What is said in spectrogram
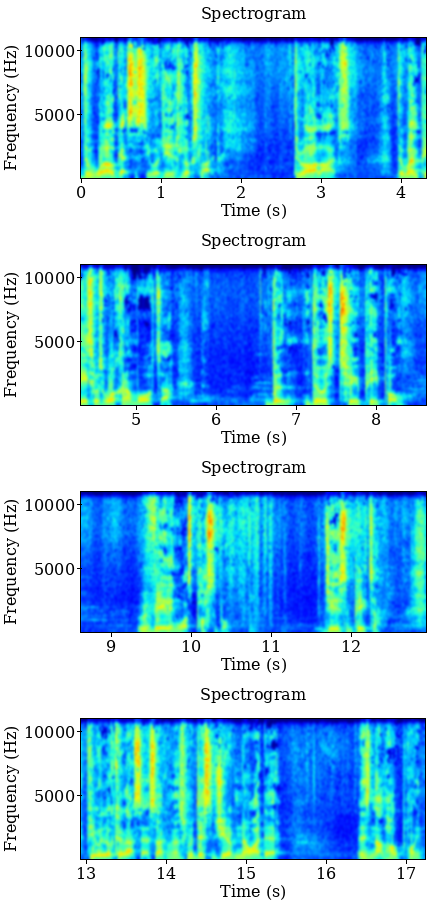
the world gets to see what Jesus looks like through our lives. That when Peter was walking on water, the, there was two people revealing what's possible. Jesus and Peter. If you were looking at that set of circumstances from a distance, you'd have no idea. Isn't that the whole point?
